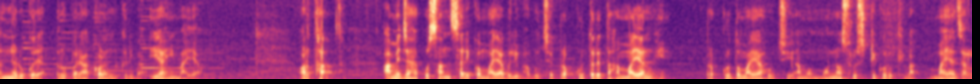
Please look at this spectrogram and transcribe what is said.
ଅନ୍ୟ ରୂପରେ ରୂପରେ ଆକଳନ କରିବା ଏହା ହିଁ ମାୟା। ଅର୍ଥାତ୍ ଆମେ ଯାହାକୁ ସାଂସାରିକ ମାୟା ବୋଲି ଭାବୁଛେ ପ୍ରକୃତରେ ତାହା ମାୟା ନୁହେଁ। ପ୍ରକୃତ ମାୟା ହେଉଛି ଆମ ମନ ସୃଷ୍ଟି କରୁଥିବା ମାୟାଜାଲ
